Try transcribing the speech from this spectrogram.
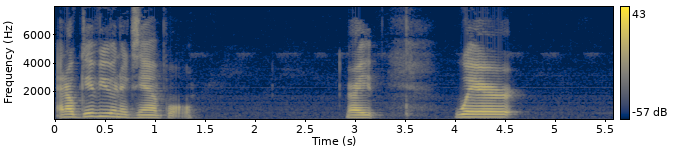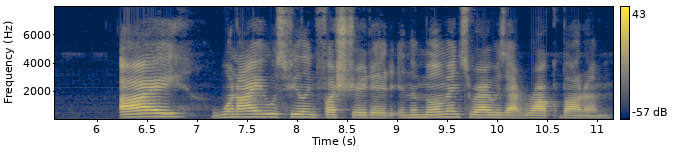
And I'll give you an example, right? Where I, when I was feeling frustrated in the moments where I was at rock bottom,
